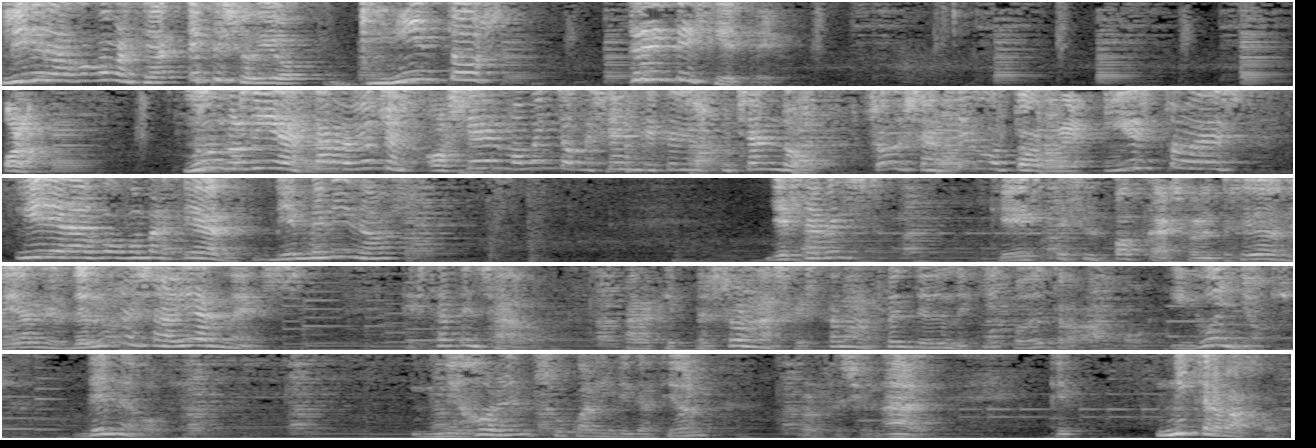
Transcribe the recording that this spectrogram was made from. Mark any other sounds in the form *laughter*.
Liderazgo Comercial, episodio 537. Hola. Muy buenos días, tardes, noches, o sea el momento que sea en que estés escuchando. Soy Santiago Torre y esto es Liderazgo Comercial. Bienvenidos. Ya sabes que este es el podcast con episodios diarios de lunes a viernes. Está pensado para que personas que están al frente de un equipo de trabajo y dueños de negocio mejoren su cualificación profesional. Que mi trabajo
